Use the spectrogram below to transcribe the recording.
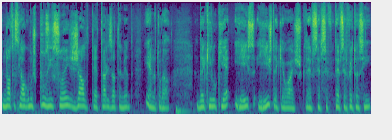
nota-se algumas posições já ao detectar exatamente, e é natural, daquilo que é, e é isso, e isto é que eu acho que deve ser, deve ser feito assim,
